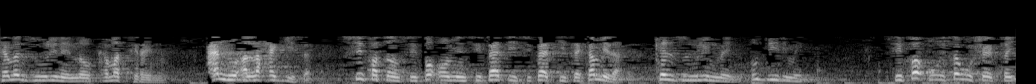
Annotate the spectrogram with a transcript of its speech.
kama zuulinayno kama tirayno. Canhu alla xaggiisa sifatan sifo oo min sifaatihi sifaatkiisa ka mida ka zuulin mayno u diidi mayno. Sifo uu isagu sheegtay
